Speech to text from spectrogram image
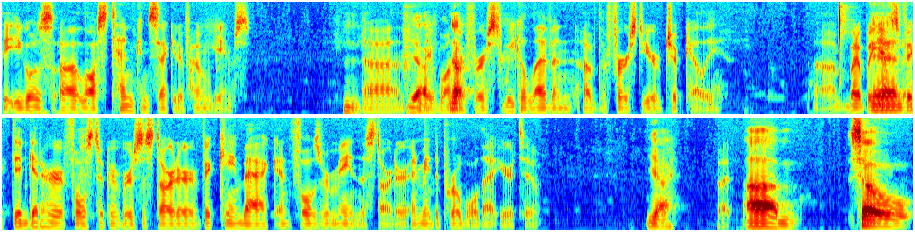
the Eagles uh, lost 10 consecutive home games. Hmm. Uh, Yeah. they won No- their first week 11 of the first year of Chip Kelly. Um, but but yes, And- Vick did get hurt. Foles took over as a starter. Vick came back, and Foles remained the starter and made the Pro Bowl that year too. Yeah. But- um so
